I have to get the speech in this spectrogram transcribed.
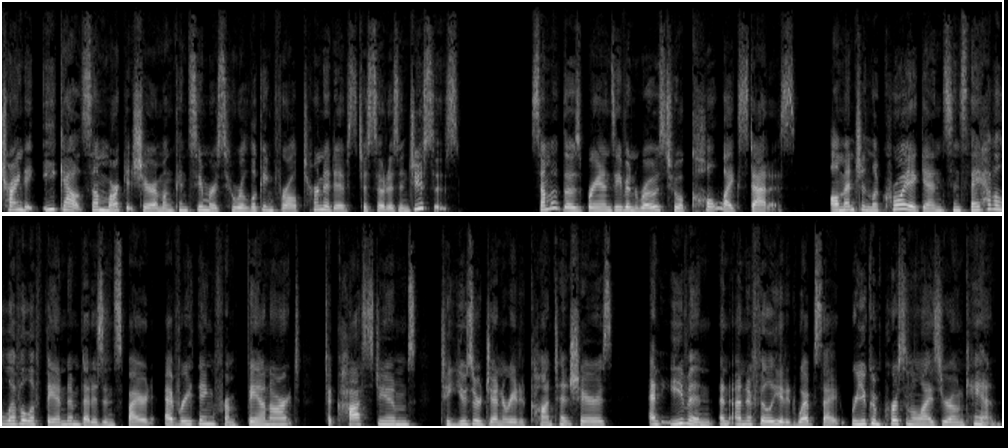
trying to eke out some market share among consumers who were looking for alternatives to sodas and juices. Some of those brands even rose to a cult like status. I'll mention LaCroix again since they have a level of fandom that has inspired everything from fan art to costumes to user generated content shares and even an unaffiliated website where you can personalize your own can.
